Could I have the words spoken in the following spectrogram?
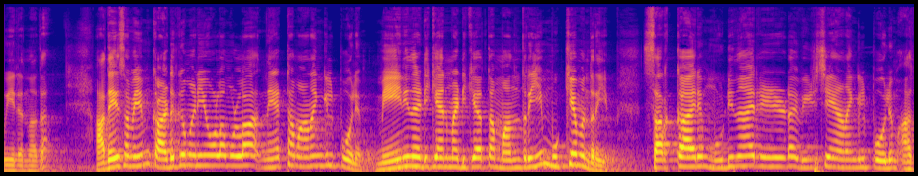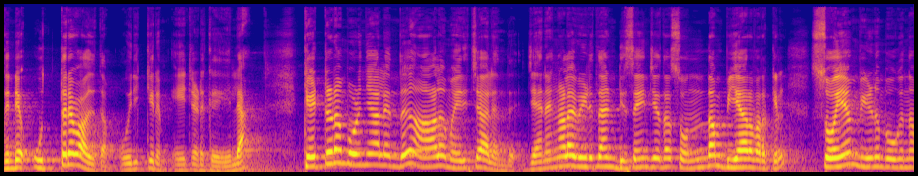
ഉയരുന്നത്. അതേസമയം കടുകുമണിയോളമുള്ള നേട്ടമാണെങ്കിൽ പോലും മേനി നടിക്കാൻ മടിക്കാത്ത മന്ത്രിയും മുഖ്യമന്ത്രിയും സർക്കാരും മുടിനാരിഴയുടെ വീഴ്ചയാണെങ്കിൽ പോലും അതിന്റെ ഉത്തരവാദിത്തം ഒരിക്കലും ഏറ്റെടുക്കുകയില്ല. കെട്ടിടം ആൾ മരിച്ചാൽ എന്ത് ജനങ്ങളെ വീഴ്ത്താൻ ഡിസൈൻ ചെയ്ത സ്വന്തം പി ആർ വർക്കിൽ സ്വയം വീണുപോകുന്ന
